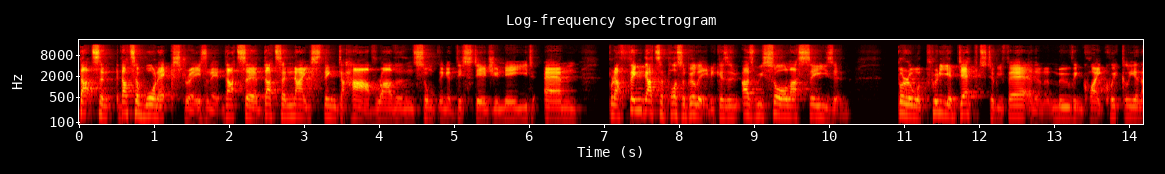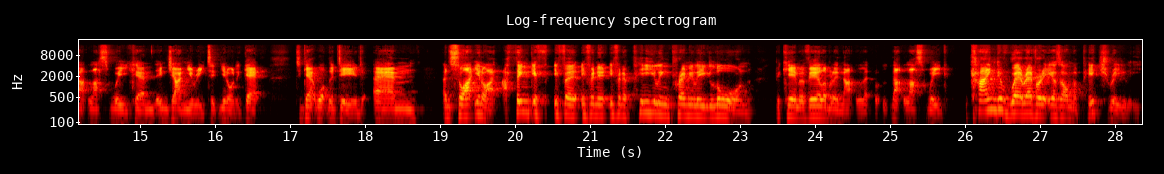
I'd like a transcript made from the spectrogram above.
that's a that's a one extra, isn't it? That's a that's a nice thing to have rather than something at this stage you need. Um, but I think that's a possibility because as we saw last season, Boro were pretty adept, to be fair to them, at moving quite quickly in that last week um, in January to you know to get to get what they did. Um, and so I, you know, I, I think if if a if an if an appealing Premier League loan became available in that that last week, kind of wherever it is on the pitch, really,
